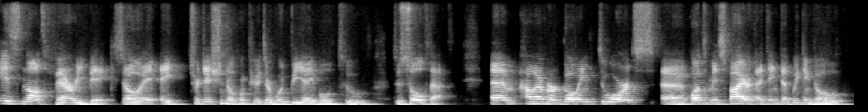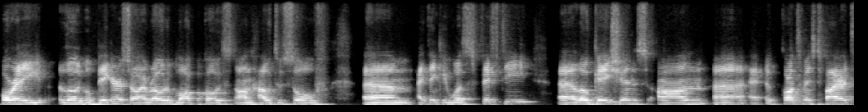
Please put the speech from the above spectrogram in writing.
is not very big. So a, a traditional computer would be able to to solve that. Um, however, going towards uh, quantum inspired, I think that we can go already a little bit bigger. So I wrote a blog post on how to solve, um, I think it was 50 uh, locations on uh, quantum inspired.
